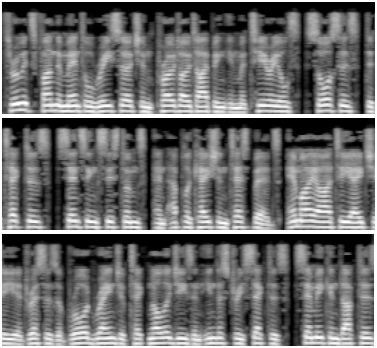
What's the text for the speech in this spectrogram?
Through its fundamental research and prototyping in materials, sources, detectors, sensing systems, and application testbeds, MIRTHE addresses a broad range of technologies and industry sectors, semiconductors,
